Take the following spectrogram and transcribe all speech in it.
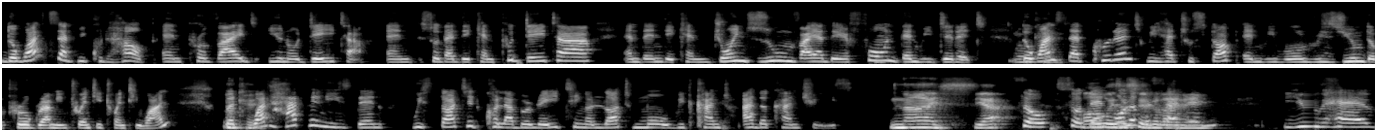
The ones that we could help and provide, you know, data and so that they can put data and then they can join Zoom via their phone, then we did it. Okay. The ones that couldn't, we had to stop and we will resume the program in 2021. But okay. what happened is then we started collaborating a lot more with con- other countries. Nice, yeah. So so then all of a sudden lining. you have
